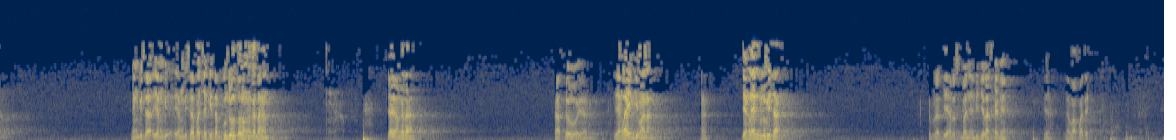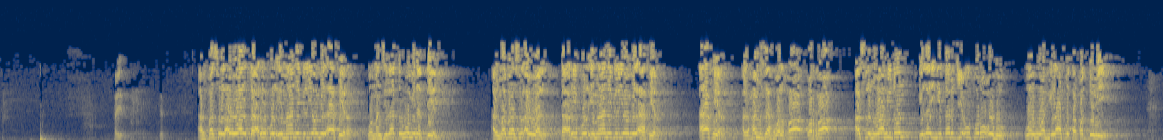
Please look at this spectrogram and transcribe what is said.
Yang bisa yang yang bisa baca kitab gundul tolong angkat tangan. Ya, yang angkat tangan. Satu ya. Yang lain gimana? Hah? Yang lain belum bisa. Ya, berarti harus banyak dijelaskan ya. Ya, nggak apa-apa deh. Baik. Al-fasl awal ta'riful imani bil yaumil akhir wa manzilatuhu minad din. Al-mabhasul awal ta'riful imani bil yaumil akhir. Akhir al-hamzah wal kha wal ra aslun wahidun ilaihi tarji'u furu'uhu wa huwa hilafu taqaddumi.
